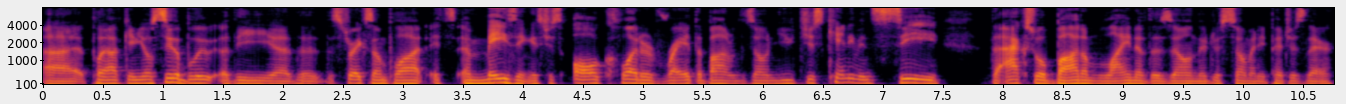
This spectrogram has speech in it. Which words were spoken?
uh, playoff game. You'll see the blue, the, uh, the the strike zone plot. It's amazing. It's just all cluttered right at the bottom of the zone. You just can't even see the actual bottom line of the zone. There're just so many pitches there.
